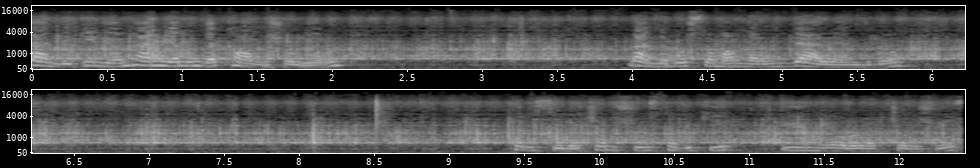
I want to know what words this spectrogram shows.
Ben de geliyorum. Hem yanında kalmış oluyorum. Ben de boş zamanlarımı değerlendiriyorum. Karısıyla çalışıyoruz tabii ki. Yönlü olarak çalışıyoruz.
